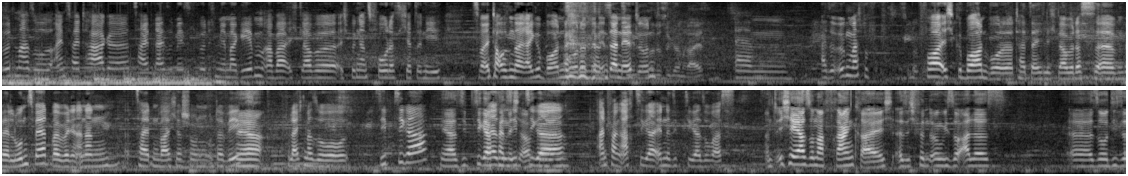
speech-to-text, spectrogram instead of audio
würde mal so ein, zwei Tage zeitreisemäßig würde ich mir mal geben, aber ich glaube, ich bin ganz froh, dass ich jetzt in die 2000er reingeboren wurde mit Internet und... Würdest du gern reisen? Ähm, also irgendwas bevor ich geboren wurde tatsächlich. Ich glaube, das äh, wäre lohnenswert, weil bei den anderen Zeiten war ich ja schon unterwegs. Ja. Vielleicht mal so 70er. Ja, 70er also fände ich 70er, auch. Anfang 80er, Ende 70er, sowas. Und ich eher so nach Frankreich. Also ich finde irgendwie so alles, äh, so diese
